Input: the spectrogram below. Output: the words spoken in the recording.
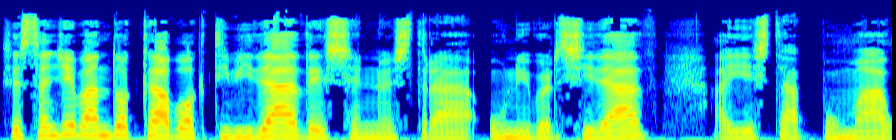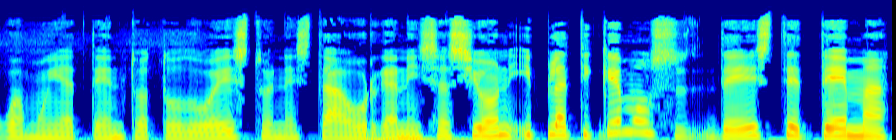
se están llevando a cabo actividades en nuestra universidad. Ahí está Pumagua muy atento a todo esto en esta organización y platiquemos de este tema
